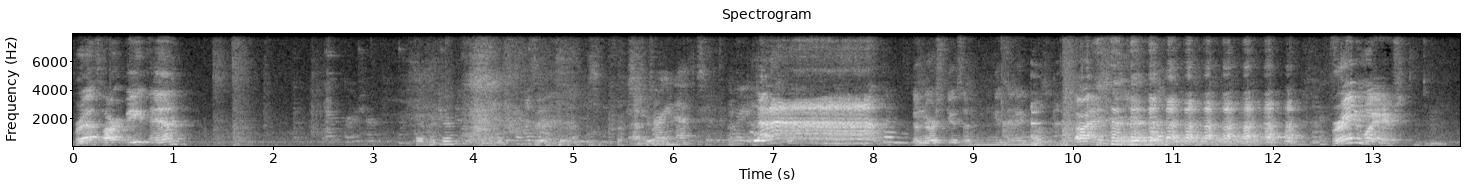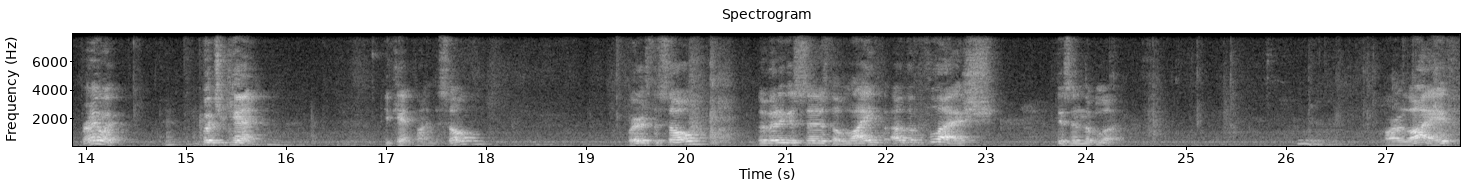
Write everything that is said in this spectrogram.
Breath, heartbeat, and Temperature? Brain activity. Ta-da! The nurse gets a gets an A plus. All right. Brain waves. Brain wave. But you can't. You can't find the soul. Where's the soul? Leviticus says the life of the flesh is in the blood. Hmm. Our life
